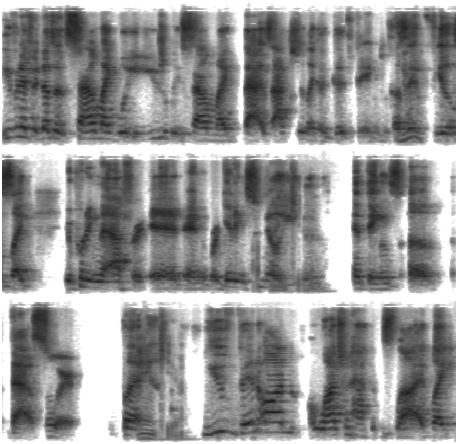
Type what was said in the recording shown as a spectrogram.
even if it doesn't sound like what you usually sound like, that is actually like a good thing because Yeah. it feels like you're putting the effort in and we're getting to know you, you. and things of that sort. But thank you you've been on Watch What Happens Live. Like,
